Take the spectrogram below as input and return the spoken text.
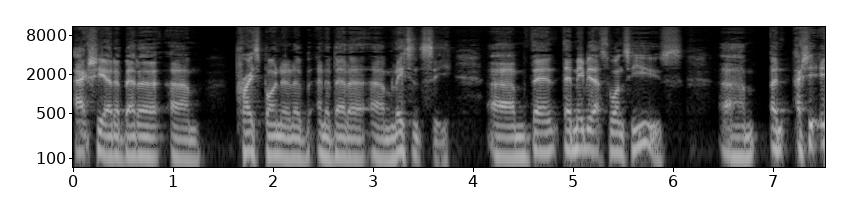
actually at a better, um, price point and a, and a better, um, latency, um, then, then maybe that's the one to use. Um, and actually,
